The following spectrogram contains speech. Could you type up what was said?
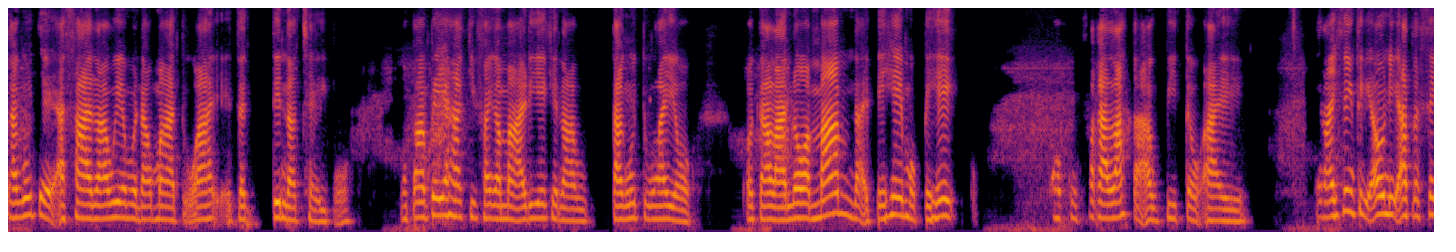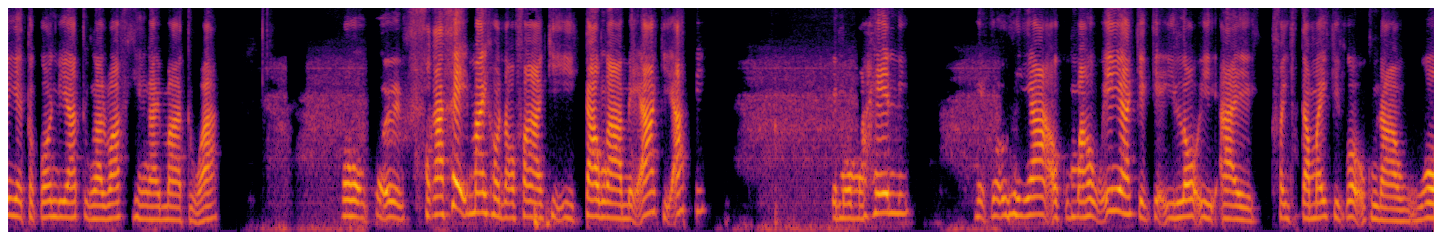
tango te a whanau e mo at the dinner table O papei aha ki whainga maari e ke nā tangutu ai o, o tala noa mam na e pehe mo pehe o ku whakalata au pito ai. And I think the only other thing e tokoni atu ngā luafi he ngai mātua. O, o e, whakawhei mai hona o whanga ki i kaunga me a ki api. Ke mō maheni. He ko uhinga o ku mahu inga ke ke i loi ai whaikita mai ki ko o ku nā wō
